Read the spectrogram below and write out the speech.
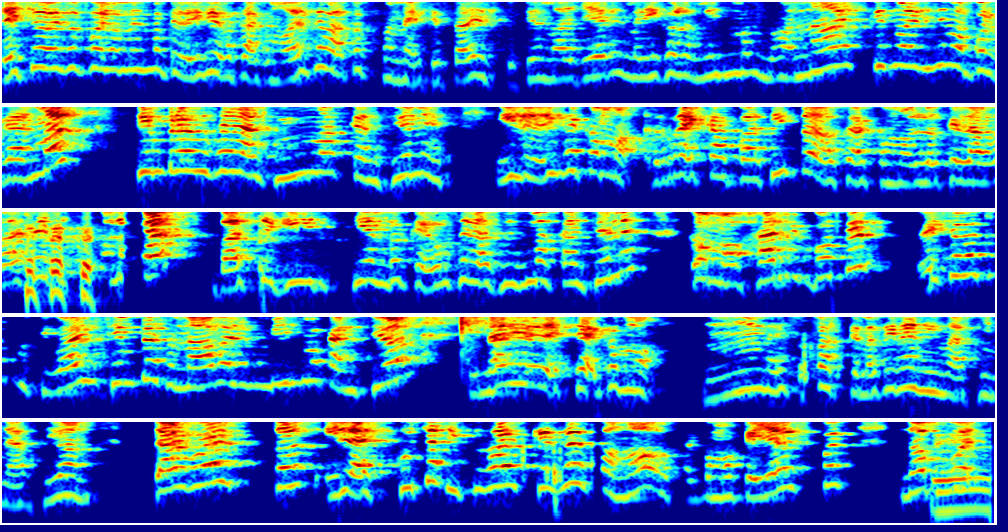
De hecho, eso fue lo mismo que dije, o sea, como ese vato con el que estaba discutiendo ayer, y me dijo lo mismo, como, no, es que es malísimo, porque además siempre usan las mismas canciones. Y le dije como, recapacita, o sea, como lo que la base va a seguir siendo que use las mismas canciones, como Harry Potter, ese vato pues igual siempre sonaba la misma canción y nadie decía como, mmm, es porque no tienen imaginación. Star Wars, todos, y la escuchas y tú sabes qué es eso, ¿no? O sea, como que ya después no puedes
